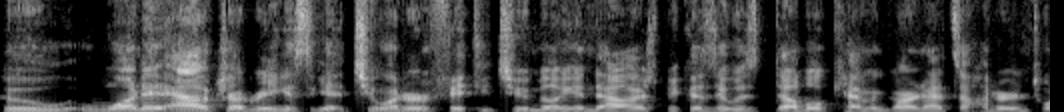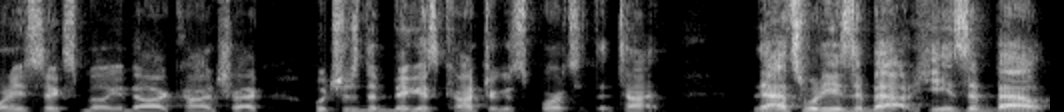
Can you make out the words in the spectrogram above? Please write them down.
who wanted Alex Rodriguez to get 252 million dollars because it was double Kevin Garnett's 126 million dollar contract, which was the biggest contract in sports at the time. That's what he's about. He's about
